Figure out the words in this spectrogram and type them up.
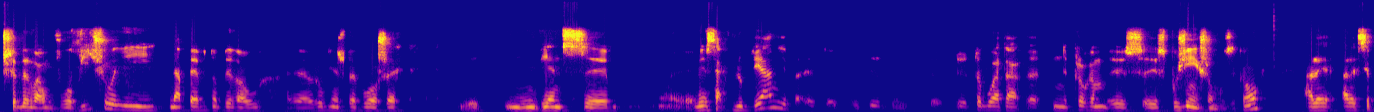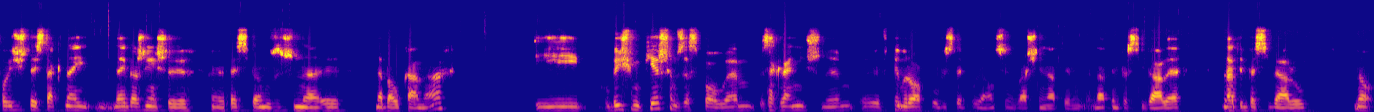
przebywał w Łowiczu i na pewno bywał e, również we Włoszech. E, Więc, e, więc tak, w Lublianie e, to była ta e, program e, z, z późniejszą muzyką, ale, ale chcę powiedzieć, że to jest tak naj, najważniejszy e, festiwal muzyczny na, e, na Bałkanach. I byliśmy pierwszym zespołem zagranicznym e, w tym roku występującym właśnie na tym, na tym festiwale, na tym festiwalu. No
